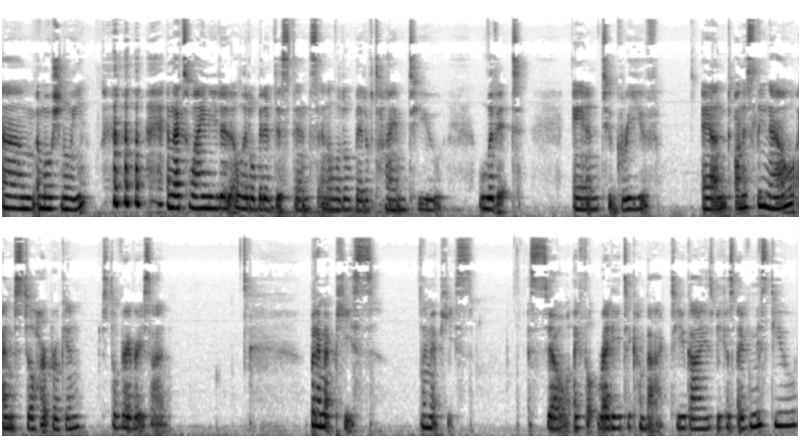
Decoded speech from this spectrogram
um, emotionally. and that's why I needed a little bit of distance and a little bit of time to live it and to grieve. And honestly, now I'm still heartbroken, still very, very sad. But I'm at peace. I'm at peace. So I felt ready to come back to you guys because I've missed you.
